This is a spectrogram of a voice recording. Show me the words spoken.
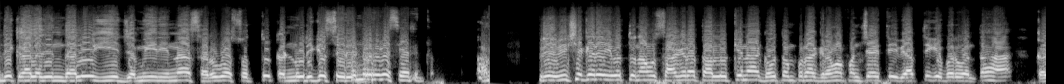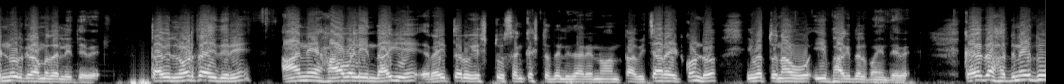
ಅನಾದಿ ಕಾಲದಿಂದಲೂ ಈ ಜಮೀನಿನ ಸರ್ವ ಸ್ವತ್ತು ಕಣ್ಣೂರಿಗೆ ಸೇರಿ ಕಣ್ಣೂರಿಗೆ ಸೇರಿತ್ತು. ಪ್ರಿಯ ವೀಕ್ಷಕರೇ ಇವತ್ತು ನಾವು ಸಾಗರ ತಾಲೂಕಿನ ಗೌತಮ್ಪುರ ಗ್ರಾಮ ಪಂಚಾಯಿತಿ ವ್ಯಾಪ್ತಿಗೆ ಬರುವಂತಹ ಕಣ್ಣೂರು ಗ್ರಾಮದಲ್ಲಿದ್ದೇವೆ. ತಾವಿಲ್ಲಿ ನೋಡ್ತಾ ಇದ್ದೀರಿ ಆನೆ ಹಾವಳಿಯಿಂದಾಗಿ ರೈತರು ಎಷ್ಟು ಸಂಕಷ್ಟದಲ್ಲಿದ್ದಾರೆ ಅನ್ನುವಂತ ವಿಚಾರ ಇಟ್ಕೊಂಡು ಇವತ್ತು ನಾವು ಈ ಭಾಗದಲ್ಲಿ ಬಂದಿದ್ದೇವೆ. ಕಳೆದ ಹದಿನೈದು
